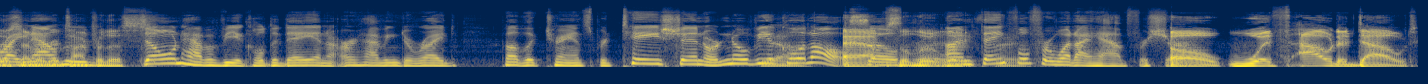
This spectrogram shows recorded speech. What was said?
there's right now time who for this. don't have a vehicle today and are having to ride public transportation or no vehicle Yeah. at all. Absolutely. So I'm thankful for what I have for sure. Oh, without a doubt.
